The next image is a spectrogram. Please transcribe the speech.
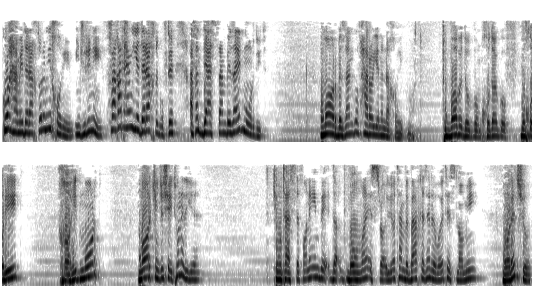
گفت همه درختها رو می‌خوریم. اینجوری نی. فقط همین یه درخت گفته اصلا دستم بزنید مردید. مار بزن گفت هر آینه نخواهید مرد. تو باب دوم خدا گفت بخورید خواهید مرد؟ مار که اینجا شیطونه دیگه. که متاسفانه این با عنوان اسرائیلیات هم به برخی از این روایت اسلامی وارد شد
